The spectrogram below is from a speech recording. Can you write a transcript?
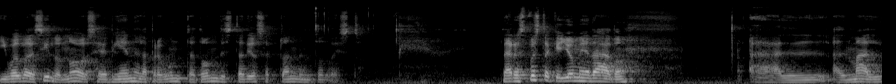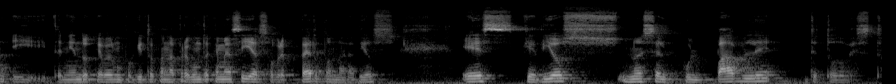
Y vuelvo a decirlo, ¿no? Se viene la pregunta, ¿dónde está Dios actuando en todo esto? La respuesta que yo me he dado al, mal, y teniendo que ver un poquito con la pregunta que me hacía sobre perdonar a Dios, es que Dios no es el culpable de todo esto.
